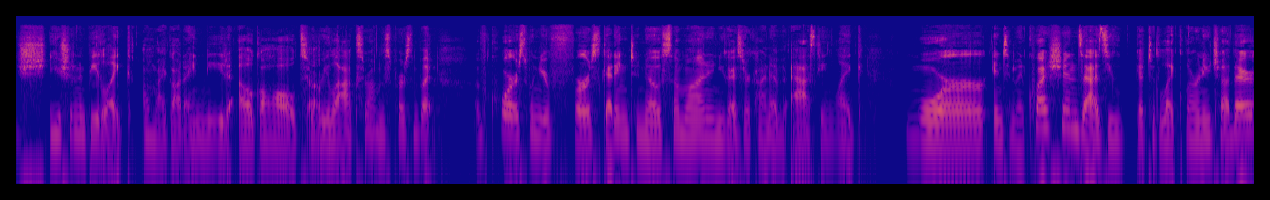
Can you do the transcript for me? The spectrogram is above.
sh- you shouldn't be like, oh my god, I need alcohol to Yeah. relax around this person. But of course, when you're first getting to know someone and you guys are kind of asking like more intimate questions as you get to like learn each other,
